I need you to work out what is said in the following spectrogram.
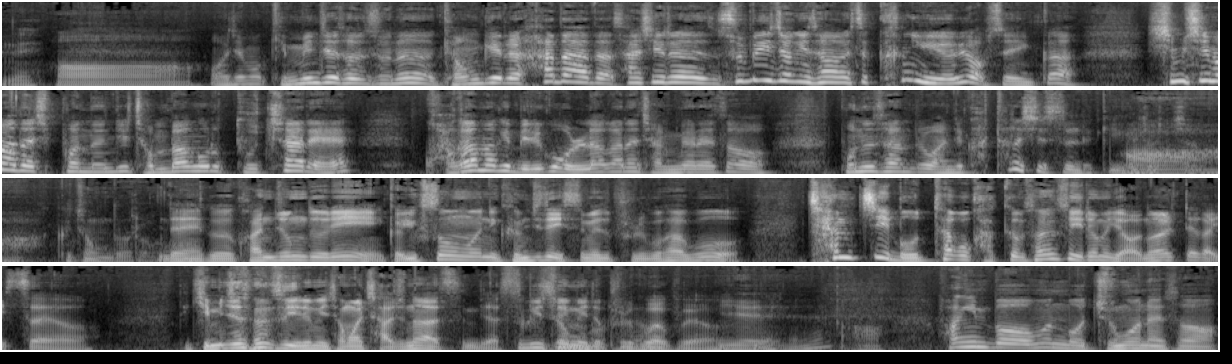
네. 어. 어제 뭐 김민재 선수는 경기를 하다 하다 사실은 수비적인 상황에서 큰 위협이 없으니까 심심하다 싶었는지 전방으로 두 차례 과감하게 밀고 올라가는 장면에서 보는 사람들 완전 카타르시스를 느끼게 해줬죠. 아, 그 정도로. 네, 그 관중들이 그러니까 육성 응원이 금지돼 있음에도 불구하고 참지 못하고 가끔 선수 이름을 연호할 때가 있어요. 김민재 선수 이름이 정말 자주 나왔습니다. 수비수임에도 그 불구하고요. 예. 네. 어. 황인범은 뭐 중원에서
